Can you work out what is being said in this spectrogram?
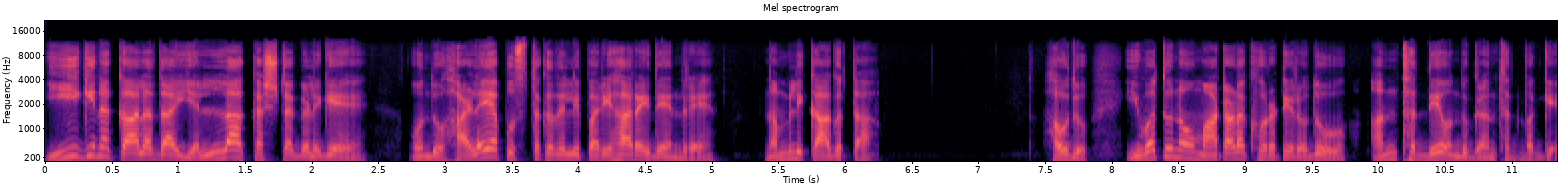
ಈಗಿನ ಕಾಲದ ಎಲ್ಲ ಕಷ್ಟಗಳಿಗೆ ಒಂದು ಹಳೆಯ ಪುಸ್ತಕದಲ್ಲಿ ಪರಿಹಾರ ಇದೆ ಅಂದ್ರೆ ನಂಬಲಿಕ್ಕಾಗುತ್ತಾ? ಹೌದು, ಇವತ್ತು ನಾವು ಮಾತಾಡಕ್ ಹೊರಟಿರೋದು ಅಂಥದ್ದೇ ಒಂದು ಗ್ರಂಥದ ಬಗ್ಗೆ.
